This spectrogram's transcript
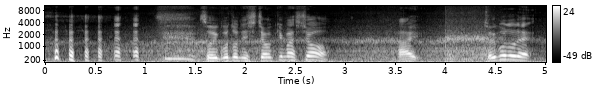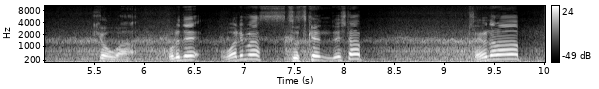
そういうことにしておきましょう。はい。ということで今日はこれで終わります。つつけんでした。さようなら。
